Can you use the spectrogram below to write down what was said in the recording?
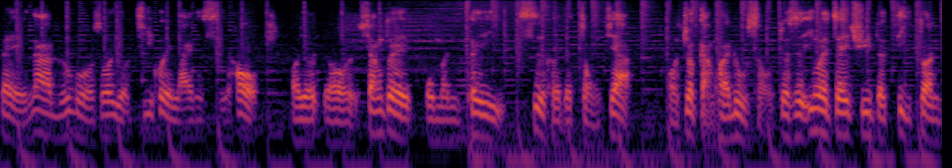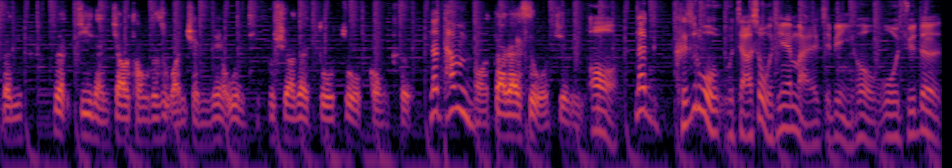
备。那如果说有机会来的时候，哦，有有相对我们可以适合的总价。哦，就赶快入手，就是因为这一区的地段跟那机能交通都是完全没有问题，不需要再多做功课。那他们哦，大概是我建议。哦，那可是如果我假设我今天买了这边以后，我觉得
